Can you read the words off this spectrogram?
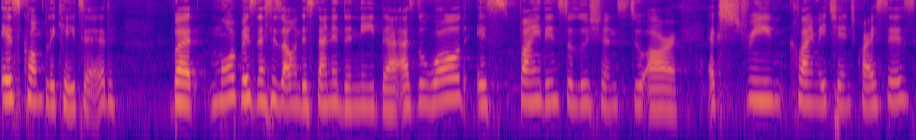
is complicated, but more businesses are understanding the need that as the world is finding solutions to our extreme climate change crisis,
